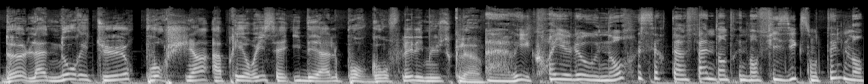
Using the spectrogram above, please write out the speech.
de la nourriture pour chiens. A priori, c'est idéal pour gonfler les muscles. Ah oui, croyez-le ou non, certains fans d'entraînement physique sont tellement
